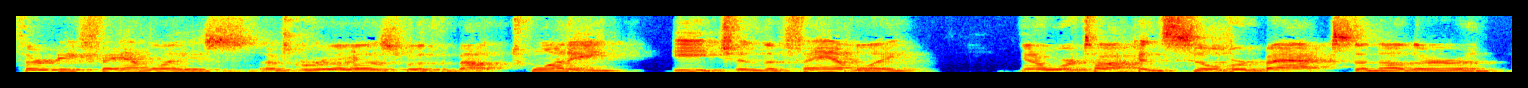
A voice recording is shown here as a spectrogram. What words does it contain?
30 families of gorillas with about 20 each in the family. You know, we're talking silverbacks and other, and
